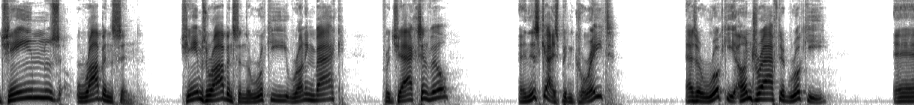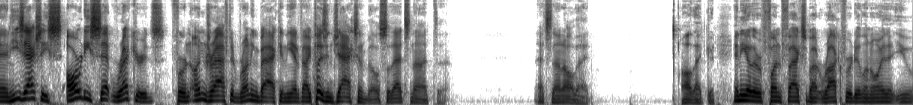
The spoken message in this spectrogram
James Robinson. James Robinson, the rookie running back for Jacksonville. And this guy's been great as a rookie, undrafted rookie. And he's actually already set records for an undrafted running back in the NFL. He plays in Jacksonville, so that's not uh, that's not all that all that good. Any other fun facts about Rockford, Illinois that you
